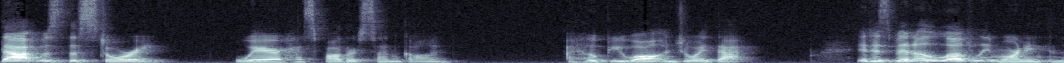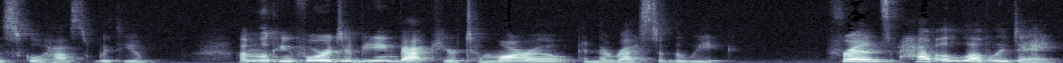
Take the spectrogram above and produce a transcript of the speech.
That was the story. Where has Father Sun gone? I hope you all enjoyed that. It has been a lovely morning in the schoolhouse with you. I'm looking forward to being back here tomorrow and the rest of the week. Friends, have a lovely day.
